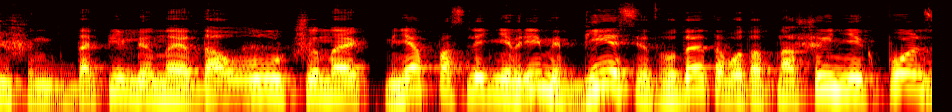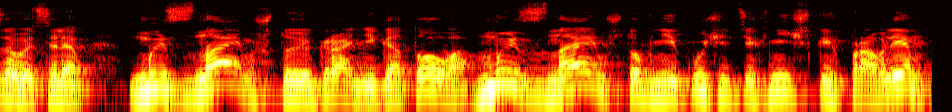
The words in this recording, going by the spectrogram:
Edition, допиленное, доулучшенное. Меня в последнее время бесит вот это вот отношение к пользователям. Мы знаем, что игра не готова. Мы знаем, что в ней куча технических проблем.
